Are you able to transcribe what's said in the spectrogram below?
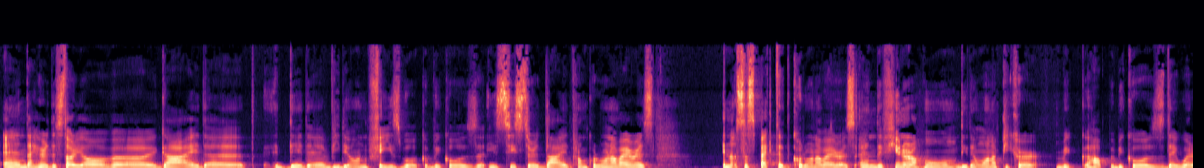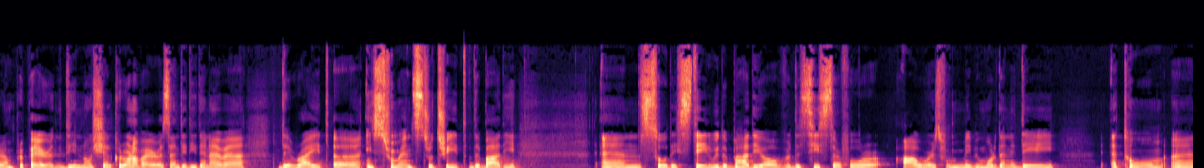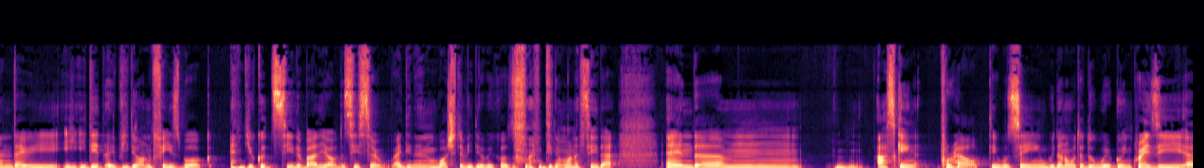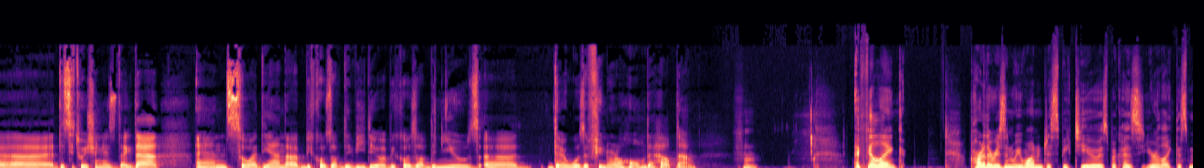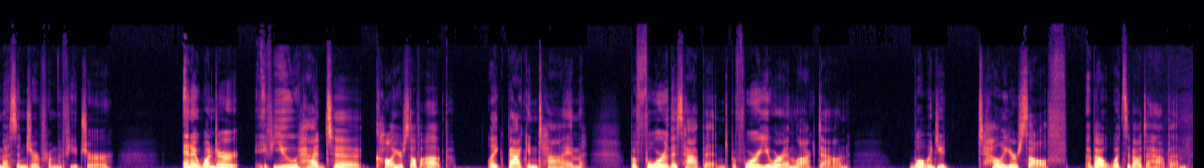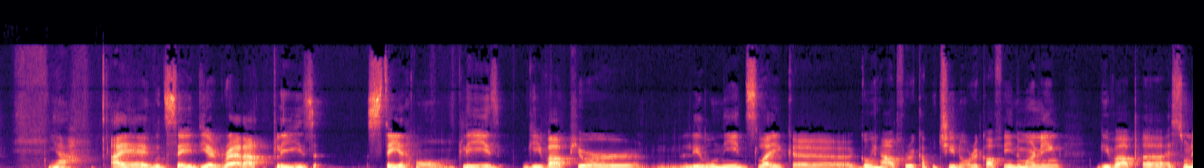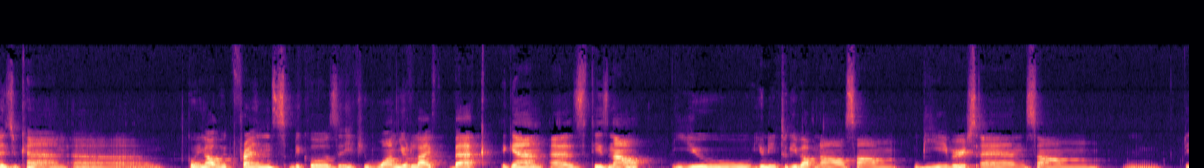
and i heard the story of a guy that did a video on facebook because his sister died from coronavirus suspected coronavirus and the funeral home didn't want to pick her up because they were unprepared. They didn't know she had coronavirus and they didn't have uh, the right uh, instruments to treat the body. And so they stayed with the body of the sister for hours, for maybe more than a day at home. And they, he, he did a video on Facebook and you could see the body of the sister. I didn't watch the video because I didn't want to see that. And um, asking for help. He was saying, "We don't know what to do. We're going crazy. Uh, the situation is like that." And so at the end, uh, because of the video, because of the news, uh, there was a funeral home that helped them. Hmm. I feel like part of the reason we wanted to speak to you is because you're like this messenger from the future. And I wonder if you had to call yourself up, like back in time, before this happened, before you were in lockdown what would you tell yourself about what's about to happen? Yeah, I would say, dear Greta, please stay at home. Please give up your little needs like uh, going out for a cappuccino or a coffee in the morning. Give up uh, as soon as you can uh, going out with friends because if you want your life back again as it is now, you you need to give up now some behaviors and some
